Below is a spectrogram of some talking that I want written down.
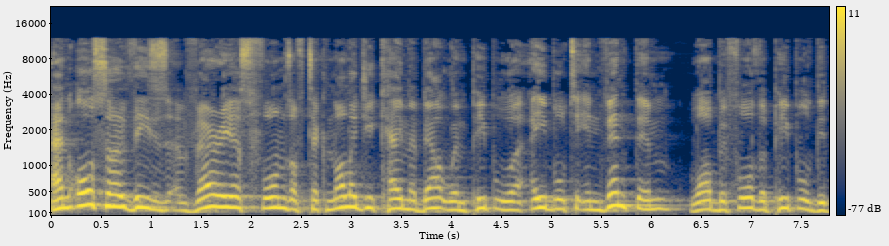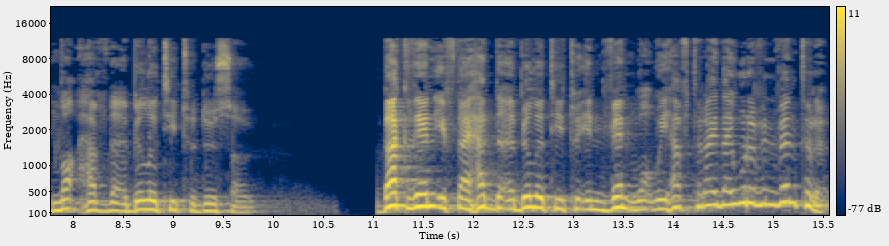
And also, these various forms of technology came about when people were able to invent them, while before the people did not have the ability to do so. Back then, if they had the ability to invent what we have today, they would have invented it.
